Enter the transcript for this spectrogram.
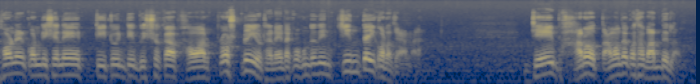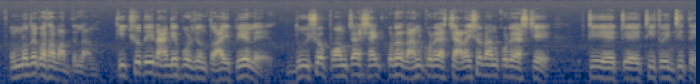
ধরনের কন্ডিশনে টি টোয়েন্টি বিশ্বকাপ হওয়ার প্রশ্নই ওঠে না, এটা কখনো দিন চিন্তাই করা যায় না। যে ভারত, আমাদের কথা বাদ দিলাম, অন্যদের কথা বাদ দিলাম, কিছুদিন আগে পর্যন্ত আইপিএলে দুইশো পঞ্চাশ ষাট করে রান করে আসছে, আড়াইশো রান করে আসছে টি টোয়েন্টিতে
